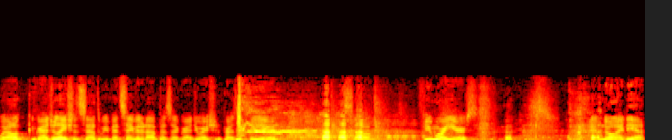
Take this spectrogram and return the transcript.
Well, congratulations, Seth. We've been saving it up as a graduation present for you. so, a few more years. I have no idea.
